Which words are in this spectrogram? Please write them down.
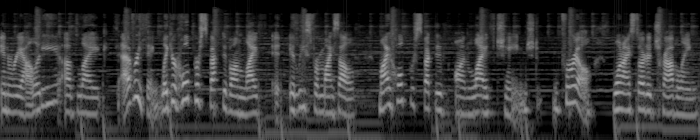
in reality of like everything, like your whole perspective on life, at least for myself, my whole perspective on life changed. For real. When I started traveling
